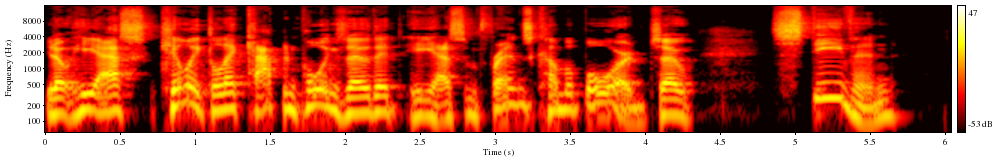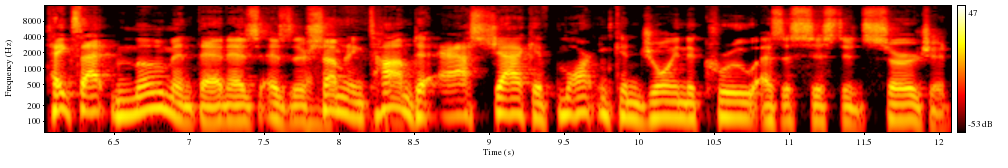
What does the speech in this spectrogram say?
you know, he asks Killick to let Captain Pullings know that he has some friends come aboard. So Stephen takes that moment then as, as they're summoning Tom to ask Jack if Martin can join the crew as assistant surgeon.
